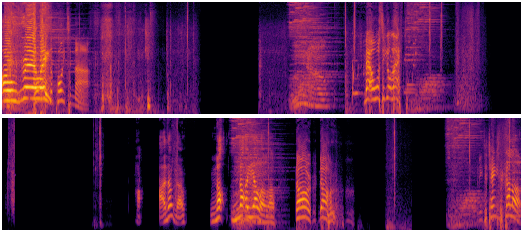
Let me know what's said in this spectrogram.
oh, really? What's really? the point in that? Metal, what's he got left? I don't know. Not, not a yellow though. No, no. We need to change the colour.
